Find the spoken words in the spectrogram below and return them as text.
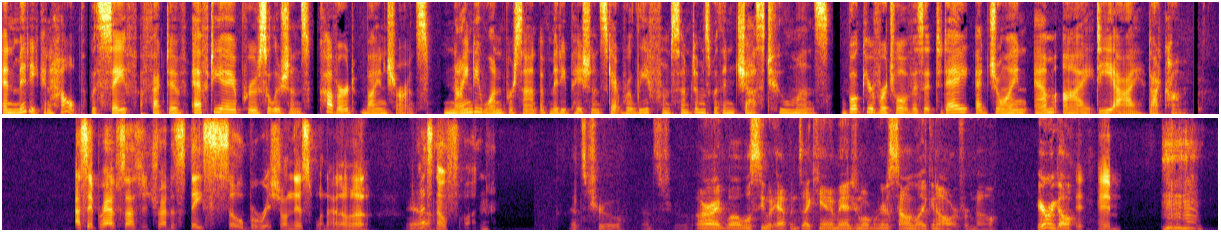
And MIDI can help with safe, effective, FDA approved solutions covered by insurance. 91% of MIDI patients get relief from symptoms within just two months. Book your virtual visit today at joinmidi.com. I said perhaps I should try to stay soberish on this one. I don't know. Yeah, That's no fun. that's true. That's true. All right, well, we'll see what happens. I can't imagine what we're going to sound like an hour from now. Here we go. It-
